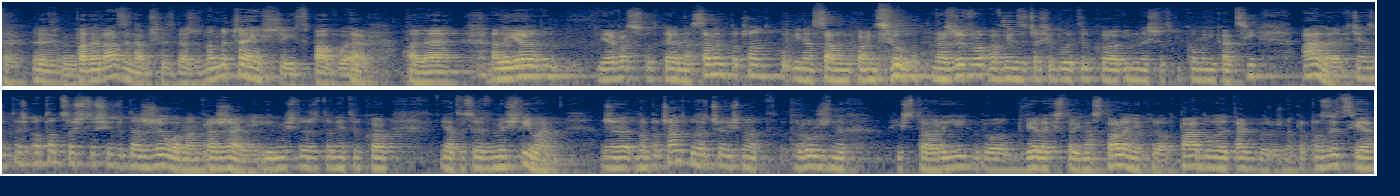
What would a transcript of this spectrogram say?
Tak, Y, Parę razy nam się zdarzy. No my częściej z Pawłem, Tak, ale Ale ja, ja Was spotkałem na samym początku i na samym końcu na żywo, a w międzyczasie były tylko inne środki komunikacji. Ale chciałem zapytać o to coś, co się wydarzyło, mam wrażenie, i myślę, że to nie tylko ja to sobie wymyśliłem, że na początku zaczęliśmy od różnych historii, było wiele historii na stole, niektóre odpadły, tak, były różne propozycje,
